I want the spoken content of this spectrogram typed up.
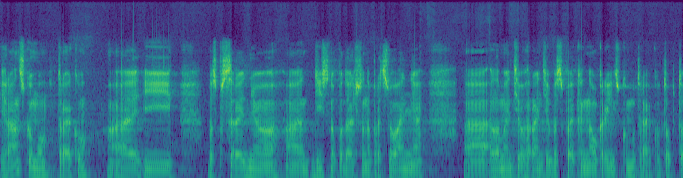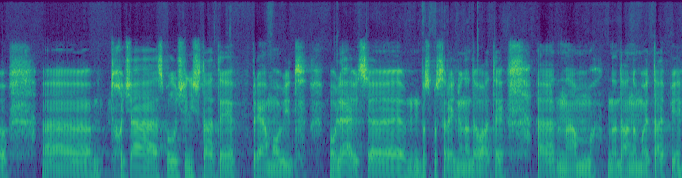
іранському треку і безпосередньо дійсно подальше напрацювання елементів гарантії безпеки на українському треку. Тобто, е, хоча Сполучені Штати прямо відмовляються е, безпосередньо надавати е, нам на даному етапі е,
